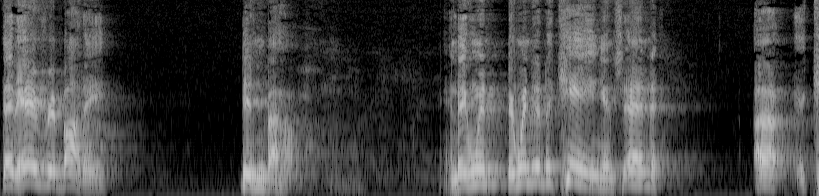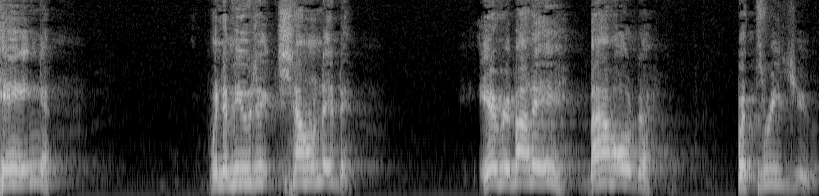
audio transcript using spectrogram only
that everybody didn't bow. And they went, they went to the king and said, uh, King, when the music sounded, everybody bowed but three Jews.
